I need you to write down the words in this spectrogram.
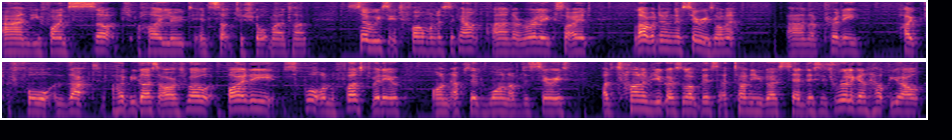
And you find such high loot in such a short amount of time. So easy to farm on this account. And I'm really excited that we're doing a series on it. And I'm pretty hyped for that. I hope you guys are as well. By the support on the first video on episode 1 of this series. A ton of you guys love this. A ton of you guys said this is really going to help you out.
